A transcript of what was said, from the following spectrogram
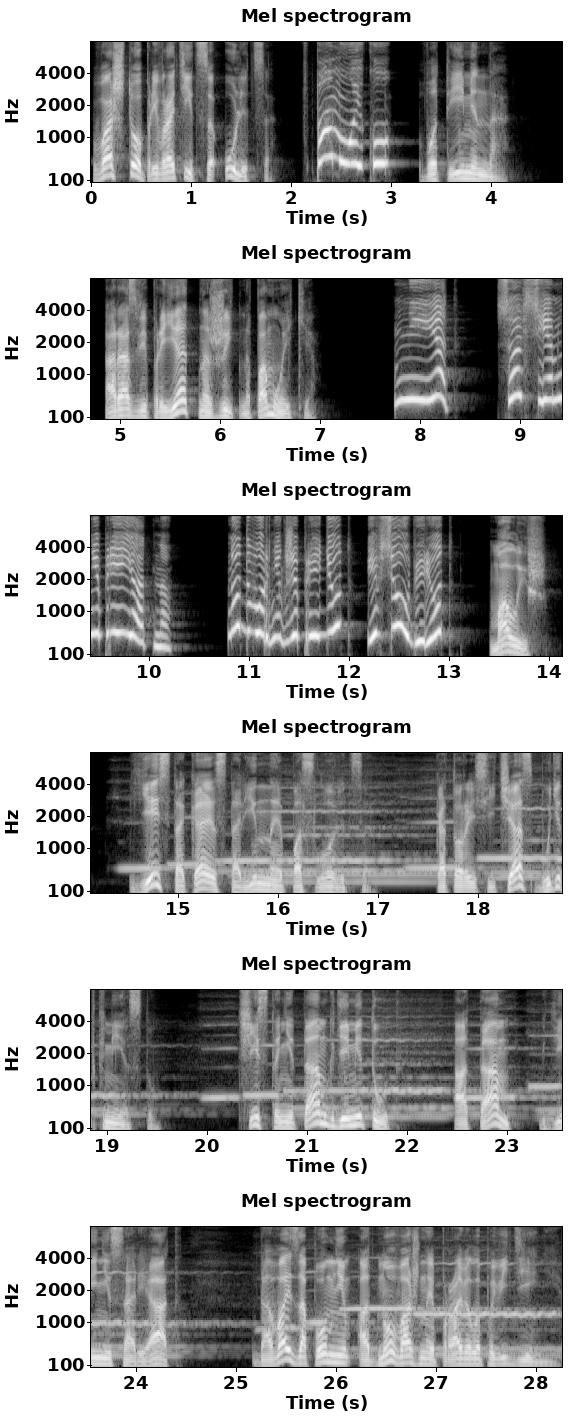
Во что превратится улица? В помойку. Вот именно. А разве приятно жить на помойке? Нет, совсем неприятно. Но дворник же придет и все уберет. Малыш, есть такая старинная пословица, которая сейчас будет к месту. Чисто не там, где метут, а там, где не сорят. Давай запомним одно важное правило поведения.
